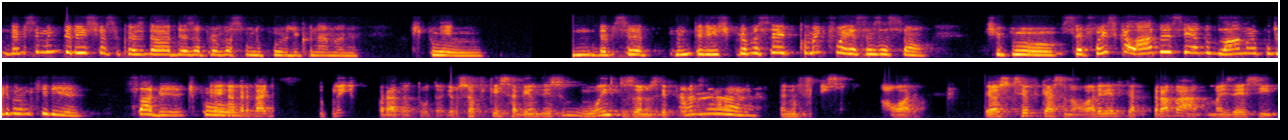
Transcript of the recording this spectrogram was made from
deve ser muito triste essa coisa da desaprovação do público, né, mano? Tipo, deve ser muito triste para você. Como é que foi a sensação? Tipo, você foi escalado e você ia dublar, mas o público não queria. Sabe? Tipo. É, na verdade, dublei a temporada toda. Eu só fiquei sabendo disso muitos anos depois. Ah. Eu não fiquei na hora. Eu acho que se eu ficasse na hora, eu ia ficar travado. Mas é assim,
